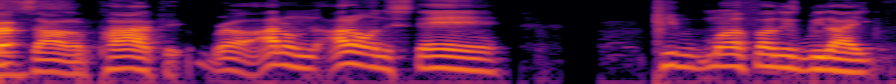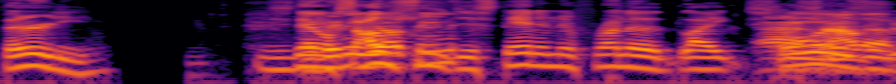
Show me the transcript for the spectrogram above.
is out of pocket. bro. I don't. I don't understand. People, motherfuckers, be like 30. Just down Have any of y'all South Street, just standing in front of like stores. hold hold up,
